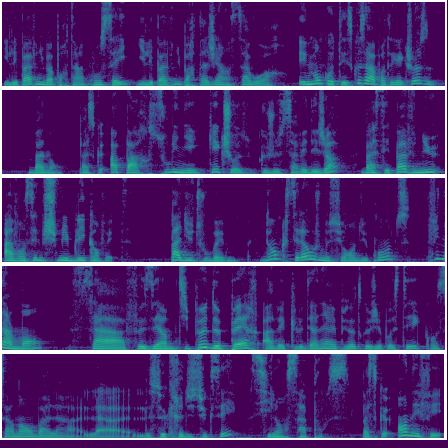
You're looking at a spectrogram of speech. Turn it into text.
il n'est pas venu m'apporter un conseil, il n'est pas venu partager un savoir. Et de mon côté, est-ce que ça va apporter quelque chose? Bah non. Parce que à part souligner quelque chose que je savais déjà, bah c'est pas venu avancer le schmilblick en fait. Pas du tout même. Donc c'est là où je me suis rendu compte, finalement, ça faisait un petit peu de pair avec le dernier épisode que j'ai posté concernant bah, la, le secret du succès. Silence, ça pousse. Parce que en effet,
